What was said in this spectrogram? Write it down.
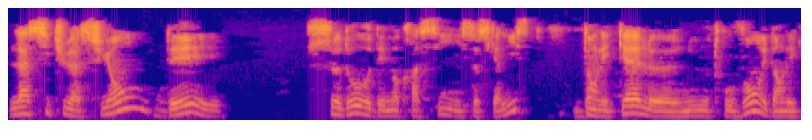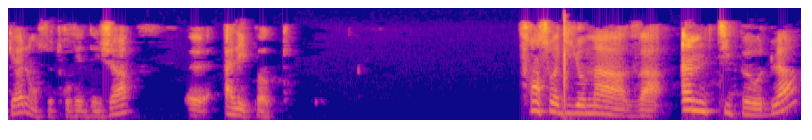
la situation des pseudo-démocraties socialistes dans lesquelles euh, nous nous trouvons et dans lesquelles on se trouvait déjà euh, à l'époque. François Guillaume va un petit peu au-delà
